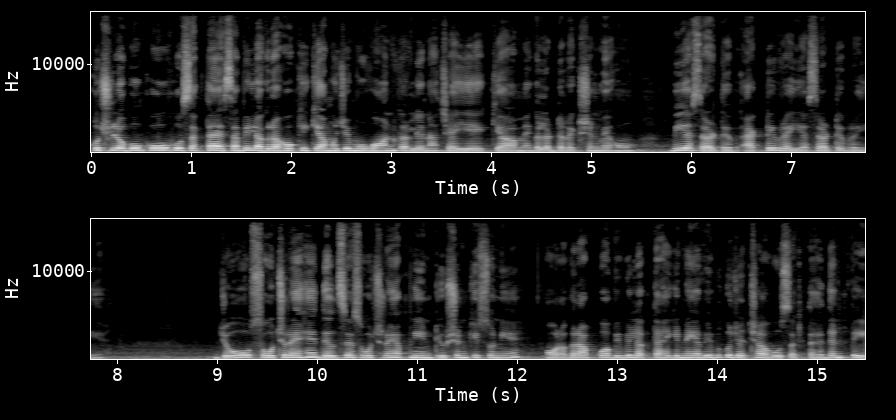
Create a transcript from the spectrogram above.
कुछ लोगों को हो सकता है ऐसा भी लग रहा हो कि क्या मुझे मूव ऑन कर लेना चाहिए, क्या मैं गलत डायरेक्शन में हूँ। बी असर्टिव एक्टिव रहिए असर्टिव रहिए। जो सोच रहे हैं, दिल से सोच रहे हैं, अपनी इंट्यूशन की सुनिए। और अगर आपको अभी भी लगता है कि नहीं, अभी भी कुछ अच्छा हो सकता है देन पे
